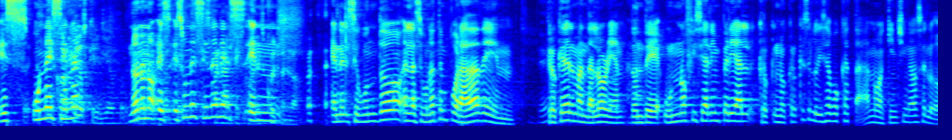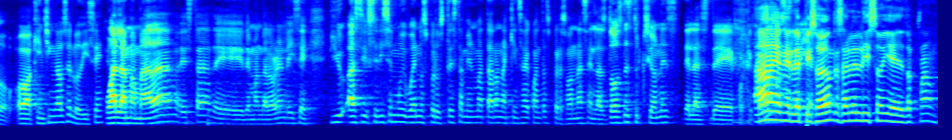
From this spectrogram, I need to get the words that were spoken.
es una escena. lo escribió, Jorge. No, no, no, es, es una escena en el, en, en el segundo, en la segunda temporada de, creo que del Mandalorian, donde un oficial imperial, creo que, no, creo que se lo dice a Bo-Katan, o a quién chingado se lo, o a quién chingado se lo dice, o a la mamada esta de, de Mandalorian le dice, "You- así se dicen muy buenos, pero ustedes también mataron a quién sabe cuántas personas en las dos destrucciones de las, de, porque Ah, en el estrellas". episodio donde sale Lizo y el Doc Brown.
